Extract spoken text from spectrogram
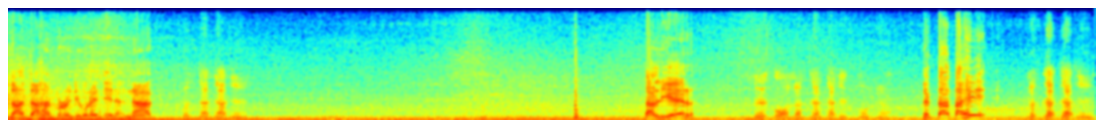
Dahan-dahan bro, hindi ko naintindihan. Nag? Nagkakain. Talyer? Hindi po, nagkakain po siya. Nagtatahi? Nagkakain.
